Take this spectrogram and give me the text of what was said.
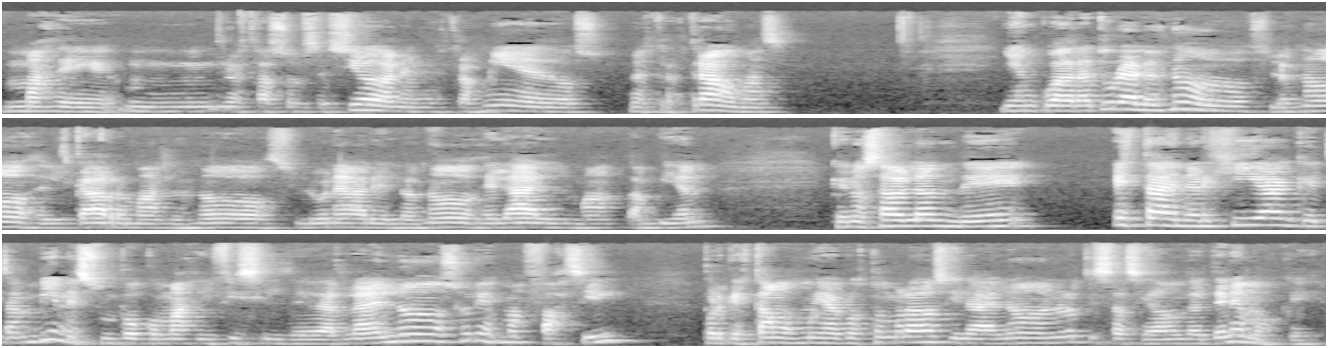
más de mm, nuestras obsesiones, nuestros miedos, nuestros traumas. Y en cuadratura los nodos, los nodos del karma, los nodos lunares, los nodos del alma también, que nos hablan de esta energía que también es un poco más difícil de ver. La del nodo sur es más fácil porque estamos muy acostumbrados y la del nodo norte es hacia donde tenemos que ir.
